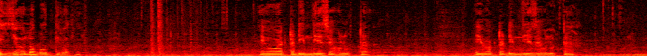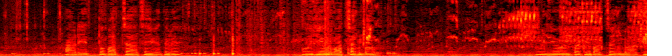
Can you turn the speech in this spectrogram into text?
এই যে হলো বদ্যি পাখি। এও একটা ডিম দিয়েছে হলুদটা। এও একটা ডিম দিয়েছে হলুদটা। আর এর তো বাচ্চা আছে ভেতরে। ওই যে ওর বাচ্চাগুলো। ওই যে ওই পাখির বাচ্চাগুলো আছে।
